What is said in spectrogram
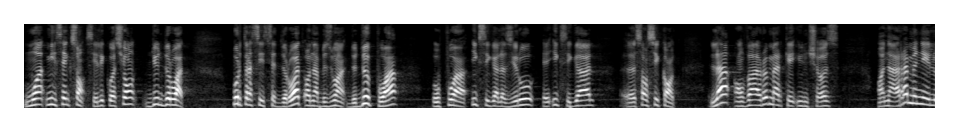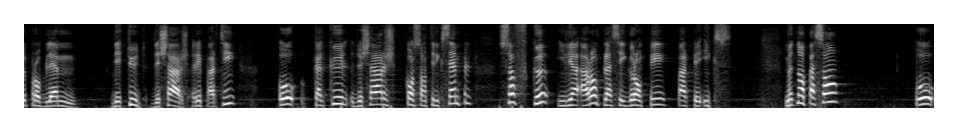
moins 1500. C'est l'équation d'une droite. Pour tracer cette droite, on a besoin de deux points, au point x égale à 0 et x égale 150. Euh, Là, on va remarquer une chose. On a ramené le problème d'étude des charges réparties au calcul de charges concentriques simples, sauf qu'il y a à remplacer grand P par Px. Maintenant, passons au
